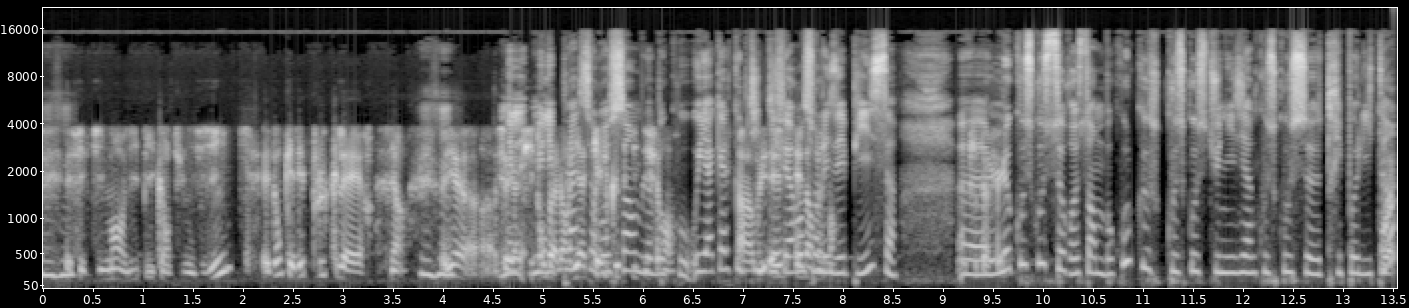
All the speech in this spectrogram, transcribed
mhm. effectivement, en Libye qu'en Tunisie, et donc elle est plus claire. Mhm. mais, les plats se ressemblent beaucoup. Oui, il y a quelques ah petites différences sur les épices. Euh, le couscous se ressemble beaucoup, couscous tunisien, couscous euh, tripolitain.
